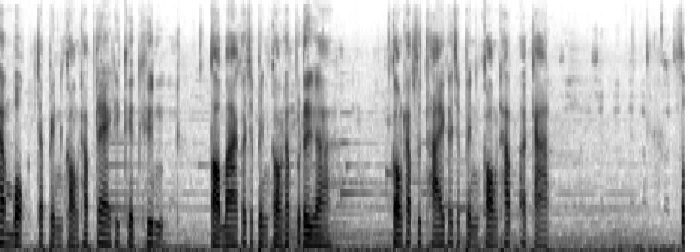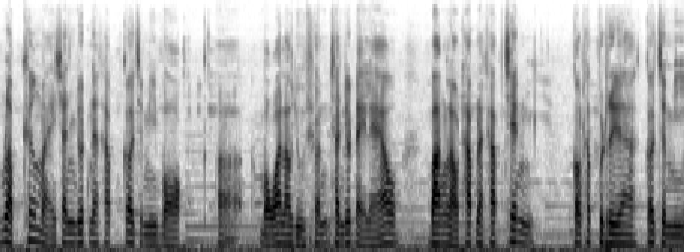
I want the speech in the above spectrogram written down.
ทัพบกจะเป็นกองทัพแรกที่เกิดขึ้น ต่อมาก็จะเป็นกองทัพเรือ กองทัพสุดท้ายก็จะเป็นกองทัพอากาศสำหรับเครื่องหมายชั้นยศนะครับ ก็จะมีบอกออบอกว่าเราอยู่ชั้นชั้นยศไหนแล้ว บางเหล่าทัพนะครับ เช่น กองทัพเรือก็จะมี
